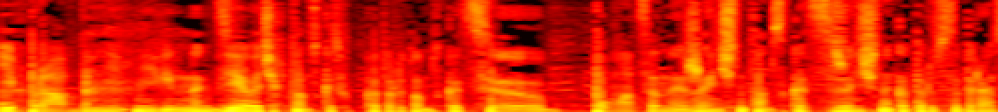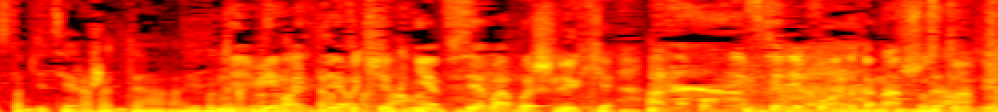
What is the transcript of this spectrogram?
И правда, не- невинных девочек, там, сказать, которые, там, сказать, э, полноценные женщины, там, сказать, женщины, которые собираются там детей рожать, да. И вот Невинных девочек нет, все бабы шлюхи. А напомним телефон только нашу Да. студию.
